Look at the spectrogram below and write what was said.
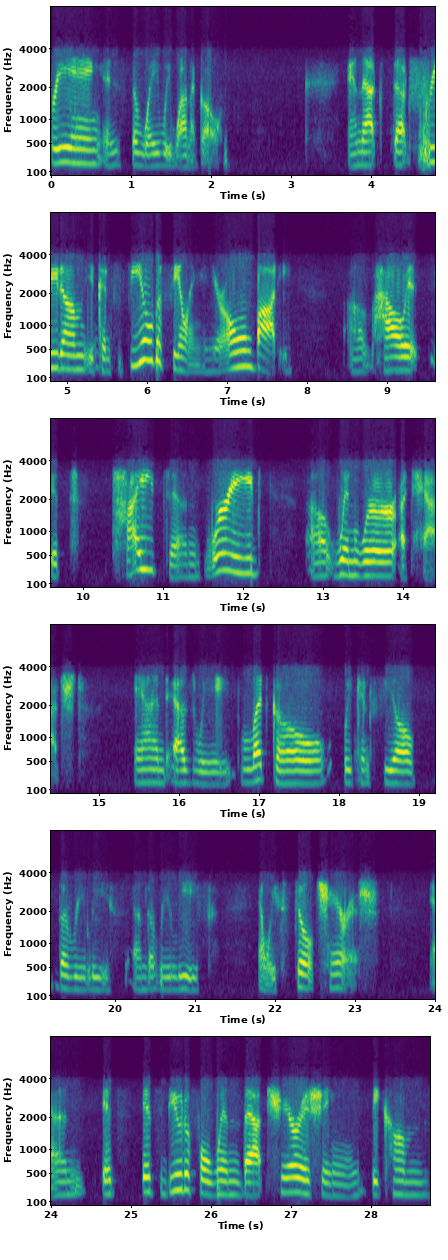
freeing is the way we want to go. And that, that freedom, you can feel the feeling in your own body, how it, it's tight and worried uh, when we're attached. And as we let go, we can feel the release and the relief, and we still cherish. And it's it's beautiful when that cherishing becomes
